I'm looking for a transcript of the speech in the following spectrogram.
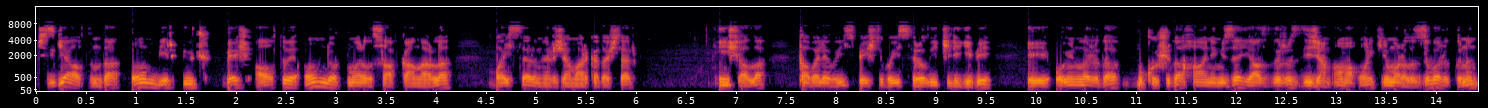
Çizgi altında 11, 3, 5, 6 ve 14 numaralı safkanlarla bahisler önereceğim arkadaşlar. İnşallah tabela bahis, beşli bahis, sıralı ikili gibi e, oyunları da bu koşuda hanemize yazdırırız diyeceğim. Ama 12 numaralı Zıvarıklı'nın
